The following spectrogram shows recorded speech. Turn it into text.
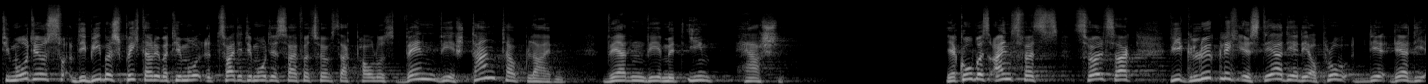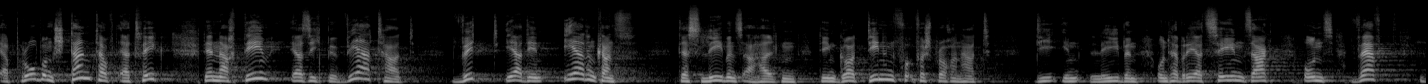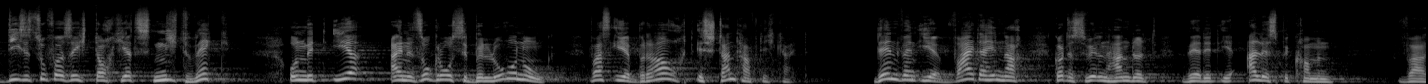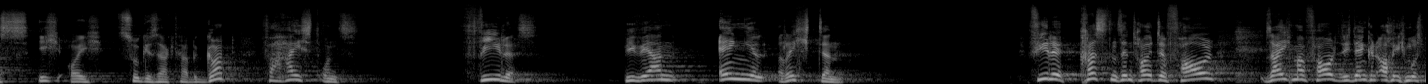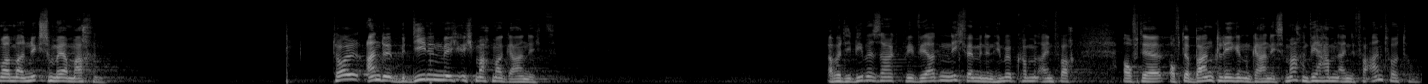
Timotheus, die Bibel spricht darüber, 2 Timotheus 2, Vers 12 sagt Paulus, wenn wir standhaft bleiben, werden wir mit ihm herrschen. Jakobus 1, Vers 12 sagt, wie glücklich ist der, der die, der die Erprobung standhaft erträgt, denn nachdem er sich bewährt hat, wird er den Ehrenkranz des Lebens erhalten, den Gott denen versprochen hat, die ihn leben. Und Hebräer 10 sagt uns, werft diese Zuversicht doch jetzt nicht weg. Und mit ihr eine so große Belohnung. Was ihr braucht, ist Standhaftigkeit. Denn wenn ihr weiterhin nach Gottes Willen handelt, werdet ihr alles bekommen, was ich euch zugesagt habe. Gott verheißt uns vieles. Wir werden Engel richten. Viele Christen sind heute faul, sage ich mal faul, sie denken, ach, ich muss mal, mal nichts mehr machen. Toll, andere bedienen mich, ich mache mal gar nichts. Aber die Bibel sagt, wir werden nicht, wenn wir in den Himmel kommen, einfach auf der, auf der Bank liegen und gar nichts machen. Wir haben eine Verantwortung.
